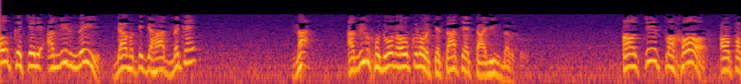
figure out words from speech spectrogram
اور کچہرے امیر نہیں جہاد نہ کہ نہ نہ امیر امیر خود اکڑو چتا تعلیم در کو او او پخو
